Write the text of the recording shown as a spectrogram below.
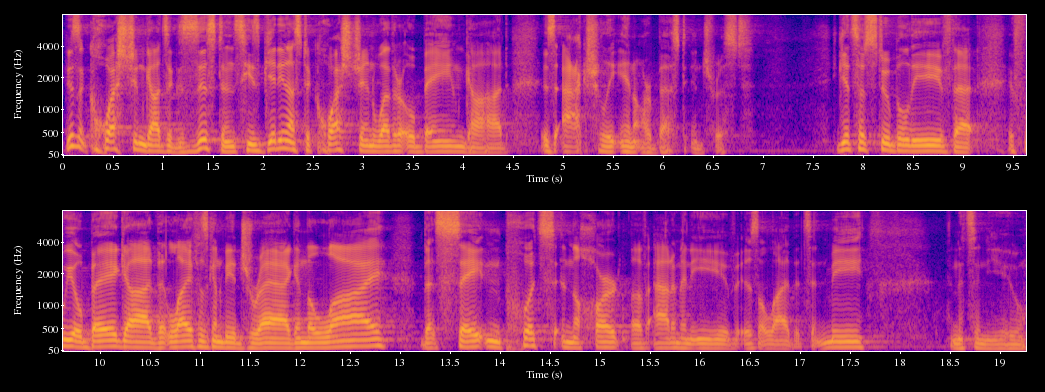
He doesn't question God's existence. He's getting us to question whether obeying God is actually in our best interest. He gets us to believe that if we obey God, that life is going to be a drag. And the lie that Satan puts in the heart of Adam and Eve is a lie that's in me and it's in you.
